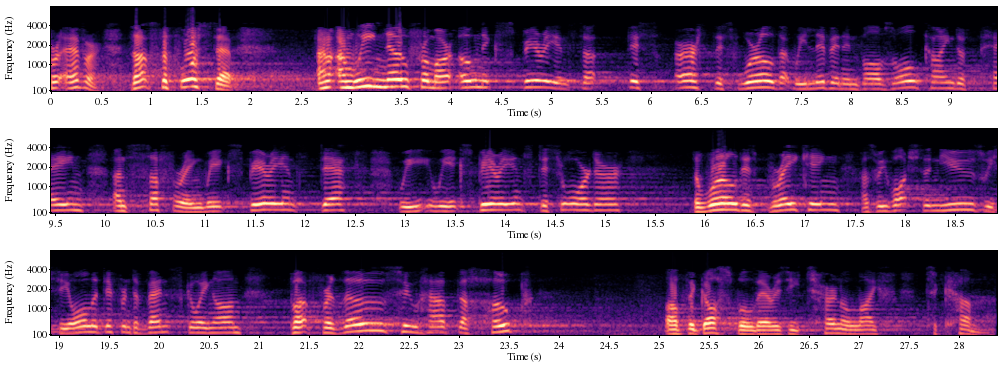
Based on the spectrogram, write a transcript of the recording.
forever. That's the fourth step. And, we know from our own experience that this earth, this world that we live in involves all kind of pain and suffering. We experience death. We, we experience disorder. The world is breaking. As we watch the news, we see all the different events going on. But for those who have the hope of the gospel, there is eternal life to come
